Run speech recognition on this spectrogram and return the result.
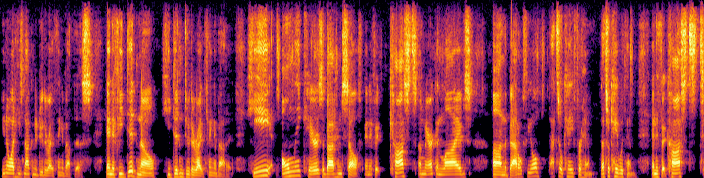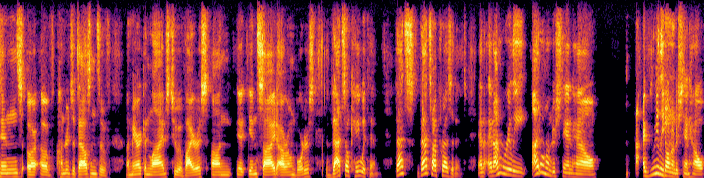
you know what, he's not going to do the right thing about this. And if he did know, he didn't do the right thing about it. He only cares about himself. And if it costs American lives on the battlefield, that's okay for him. That's okay with him. And if it costs tens or, of hundreds of thousands of American lives to a virus on inside our own borders, that's okay with him. That's that's our president. And and I'm really I don't understand how I really don't understand how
